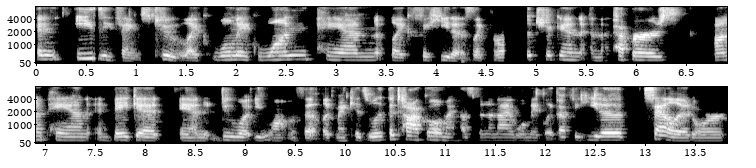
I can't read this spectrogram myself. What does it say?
and easy things too. Like we'll make one pan like fajitas, like the chicken and the peppers on a pan and bake it and do what you want with it. Like my kids will eat the taco. My husband and I will make like a fajita salad or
